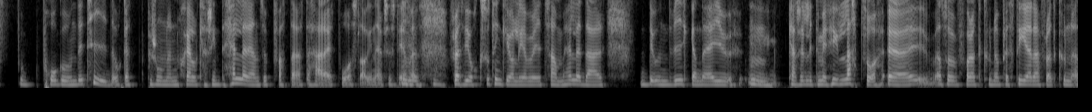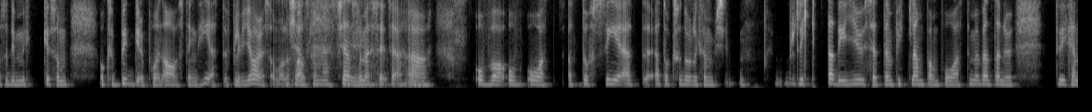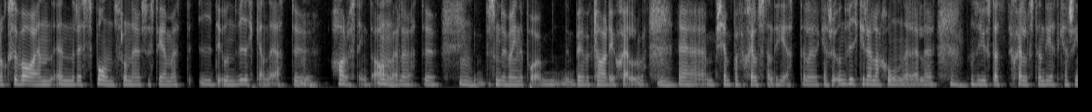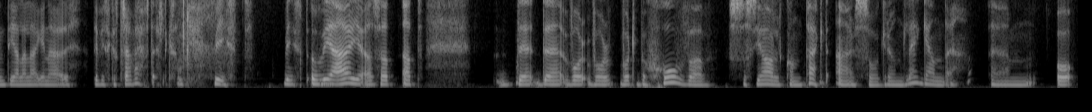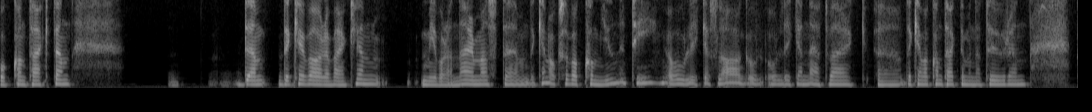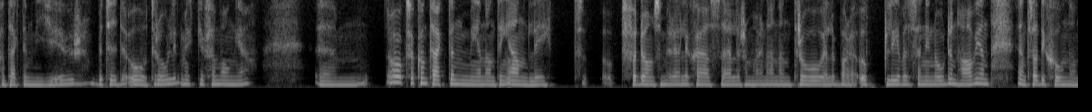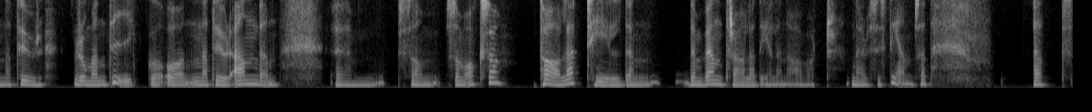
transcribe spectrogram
pågå under tid och att personen själv kanske inte heller ens uppfattar att det här är ett påslag i nervsystemet. För att vi också tänker jag lever i ett samhälle där det undvikande är ju mm. kanske lite mer hyllat så. Eh, alltså för att kunna prestera, för att kunna, alltså det är mycket som också bygger på en avstängdhet upplever jag det som. I alla fall. Känslomässigt. Känslomässigt ja. ja. ja. Och, vad, och, och, att, att då se, att, att också då liksom rikta det ljuset, den ficklampan på att men vänta nu, det kan också vara en, en respons från nervsystemet i det undvikande. Att du mm. har stängt av mm. eller att du, mm. som du var inne på, behöver klara dig själv. Eh, kämpa för självständighet eller kanske undviker relationer. Eller, mm. alltså just att självständighet kanske inte i alla lägen är det vi ska sträva efter. Liksom. Visst, visst. och vi är ju alltså att, att det, det, vår, vår, vårt behov av social kontakt är så grundläggande. Um, och, och kontakten, den, den kan ju vara verkligen med våra närmaste. Det kan också vara community av olika slag, olika nätverk. Eh, det kan vara kontakten med naturen. Kontakten med djur betyder otroligt mycket för många. Ehm, och också kontakten med någonting andligt. För de som är religiösa eller som har en annan tro eller bara upplevelsen. I Norden har vi en, en tradition av natur romantik och, och naturanden. Um, som, som också talar till den, den ventrala delen av vårt nervsystem. Så att, att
